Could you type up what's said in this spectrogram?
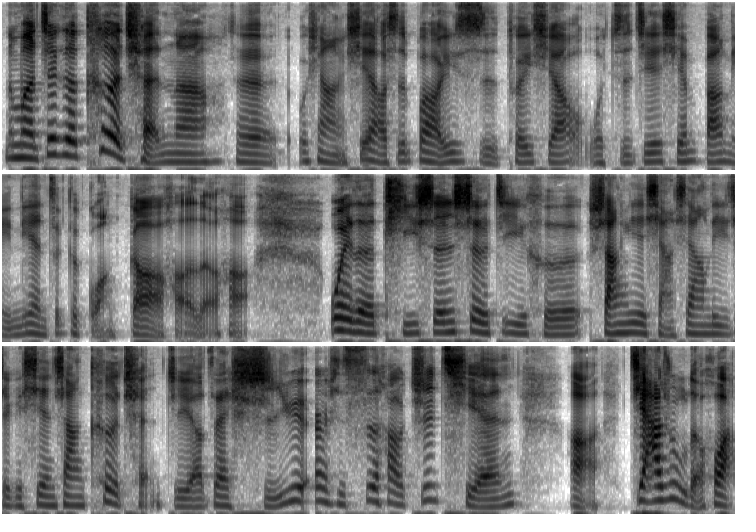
那么这个课程呢，呃，我想谢老师不好意思推销，我直接先帮你念这个广告好了哈。为了提升设计和商业想象力，这个线上课程只要在十月二二十四号之前啊加入的话，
